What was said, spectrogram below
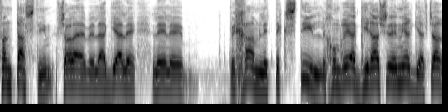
פנטסטיים, אפשר להגיע ל... ל, ל פחם, לטקסטיל, לחומרי הגירה של אנרגיה, אפשר,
